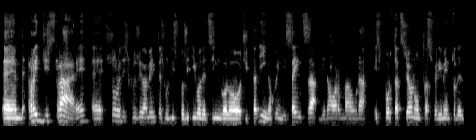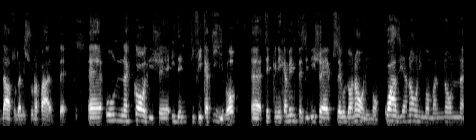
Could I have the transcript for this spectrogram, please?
ehm, registrare eh, solo ed esclusivamente sul dispositivo del singolo cittadino, quindi senza di norma una esportazione o un trasferimento del dato da nessuna parte, eh, un codice identificativo eh, tecnicamente si dice pseudo-anonimo, quasi anonimo ma non eh,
